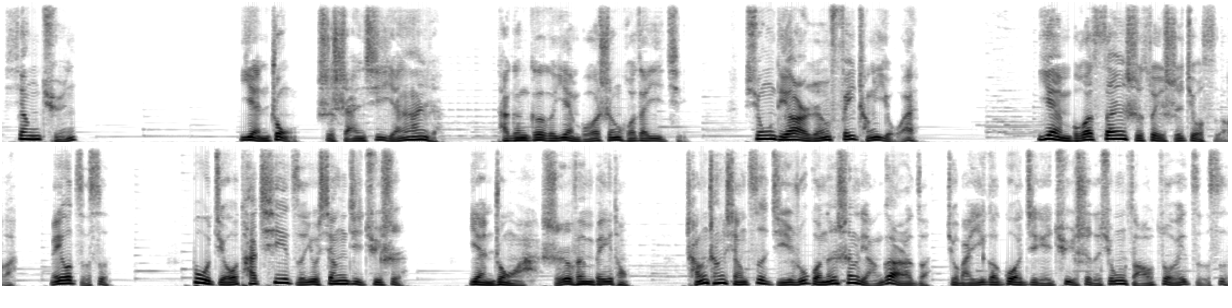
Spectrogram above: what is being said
香群，晏仲是陕西延安人，他跟哥哥晏伯生活在一起。兄弟二人非常友爱。燕伯三十岁时就死了，没有子嗣。不久，他妻子又相继去世。燕仲啊，十分悲痛，常常想自己如果能生两个儿子，就把一个过继给去世的兄嫂作为子嗣。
